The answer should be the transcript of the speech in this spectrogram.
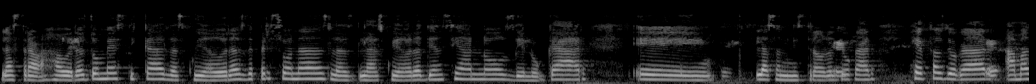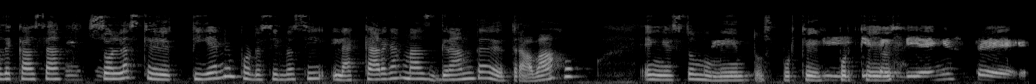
Las trabajadoras domésticas, las cuidadoras de personas, las cuidadoras de ancianos, del hogar, eh, las administradoras de hogar, jefas de hogar, amas de casa, son las que tienen, por decirlo así, la carga más grande de trabajo en estos momentos. Porque porque también este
